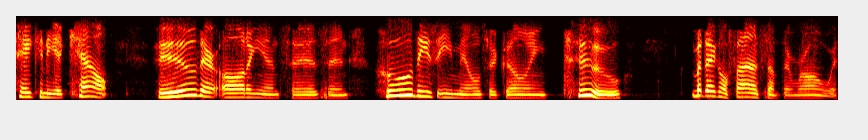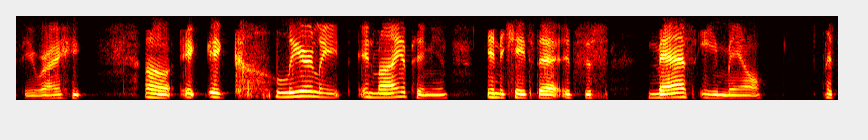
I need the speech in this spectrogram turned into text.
take any account who their audience is and who these emails are going to but they're gonna find something wrong with you, right? Uh, it, it clearly, in my opinion, indicates that it's this mass email. It's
